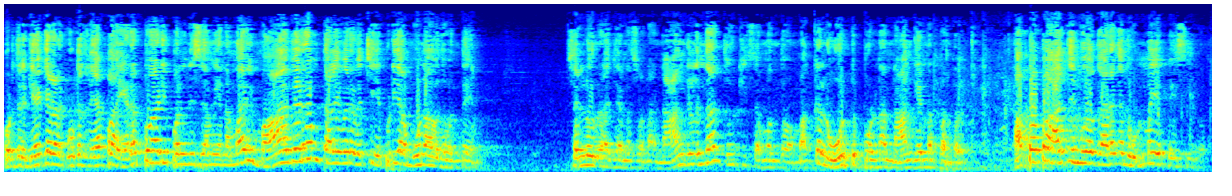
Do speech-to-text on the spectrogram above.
ஒருத்தர் கேட்கிறார் கூட்டத்தில் ஏப்பா எடப்பாடி பழனிசாமி என்ன மாதிரி மாபெரும் தலைவரை வச்சு எப்படியா மூணாவது வந்தேன்? செல்லூர் ராஜா என்ன சொன்னா நாங்களும் தான் தூக்கி சம்பந்தம் மக்கள் ஓட்டு போடனா நாங்க என்ன பண்றது? அப்பப்ப அதிமுக காரங்க அந்த உண்மையை பேசிடுறோம்.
